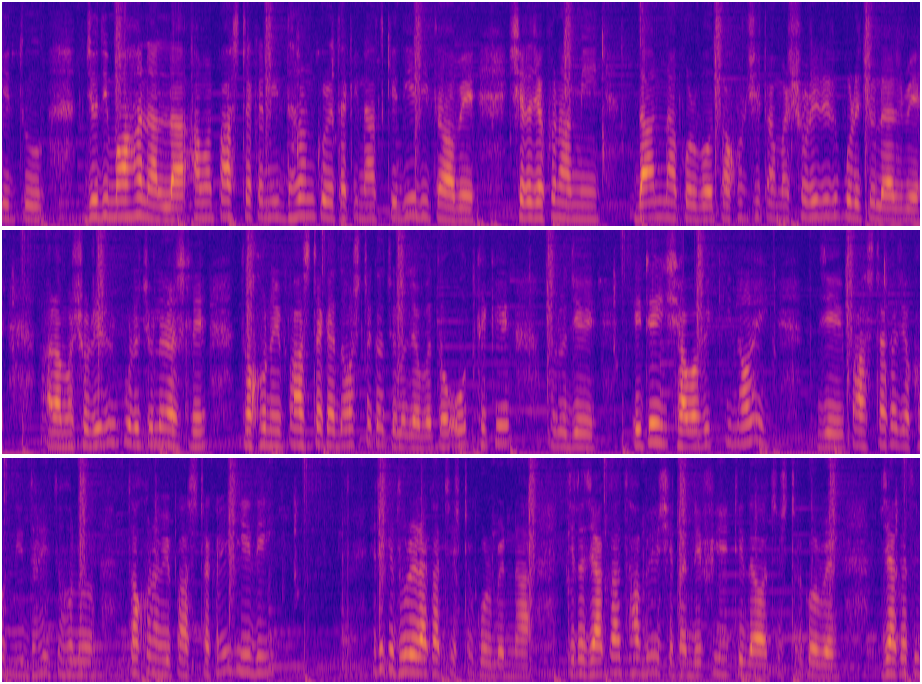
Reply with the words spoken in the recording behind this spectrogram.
কিন্তু যদি মহান আল্লাহ আমার পাঁচ টাকা নির্ধারণ করে থাকেন, আজকে দিয়ে দিতে হবে, সেটা যখন আমি দান না করব, তখন সেটা আমার শরীরের উপরে চলে আসবে। আর আমার শরীরের উপরে চলে আসলে তখন ওই পাঁচ টাকায় দশ টাকা চলে যাবে। তো ওর থেকে হলো যে এটাই স্বাভাবিক কি নয়? যে পাঁচ টাকা যখন নির্ধারিত হলো, তখন আমি পাঁচ টাকাই দিয়ে দিই। এটাকে ধরে রাখার চেষ্টা করবেন না। যেটা জাকাত হবে, সেটা ডেফিনেটলি দেওয়ার চেষ্টা করবেন। জাকাতের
